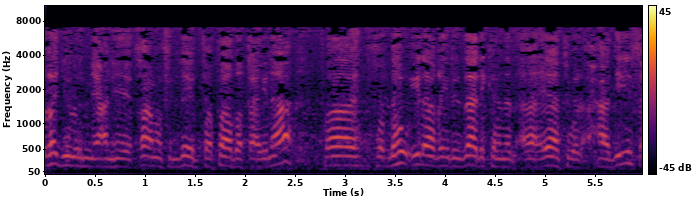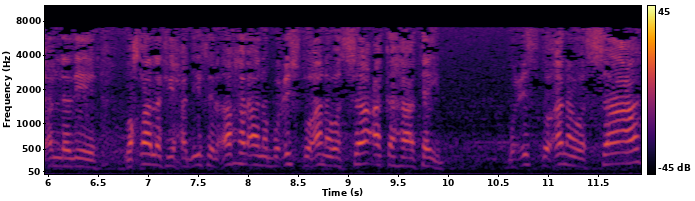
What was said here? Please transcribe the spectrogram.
رجل يعني قام في الليل ففاضت عيناه. فله إلى غير ذلك من الآيات والأحاديث الذي وقال في حديث آخر أنا بعثت أنا والساعة كهاتين. بعثت أنا والساعة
